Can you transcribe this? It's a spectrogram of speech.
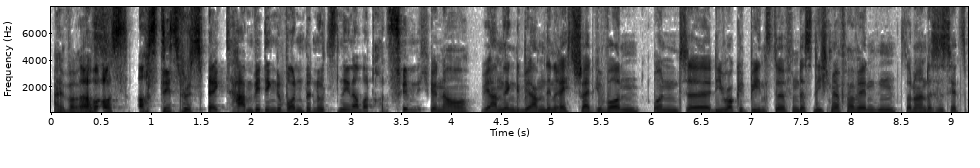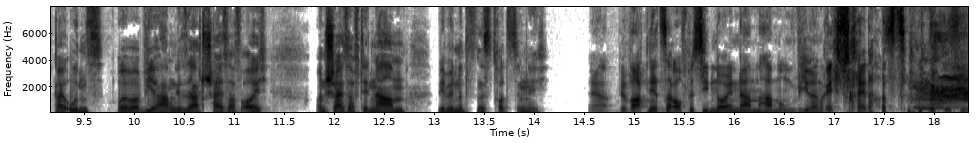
einfach Aber aus, aus, aus Disrespect haben wir den gewonnen, benutzen den aber trotzdem nicht mehr. Genau, wir haben den, wir haben den Rechtsstreit gewonnen und äh, die Rocket Beans dürfen das nicht mehr verwenden, sondern das ist jetzt bei uns. Aber wir haben gesagt, scheiß auf euch und scheiß auf den Namen. Wir benutzen es trotzdem nicht. Ja, wir warten jetzt darauf, bis sie einen neuen Namen haben, um wieder einen Rechtsstreit auszulösen.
